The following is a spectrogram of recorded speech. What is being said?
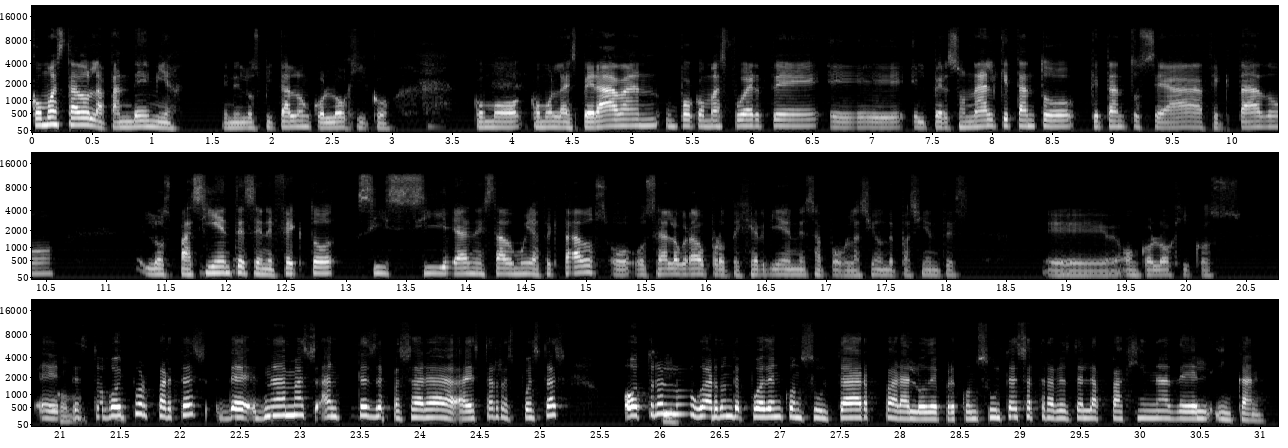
¿cómo ha estado la pandemia en el hospital oncológico? ¿Cómo, como la esperaban? ¿Un poco más fuerte? Eh, ¿El personal qué tanto, qué tanto se ha afectado? ¿Los pacientes, en efecto, sí, sí han estado muy afectados o, se ha logrado proteger bien esa población de pacientes eh, oncológicos? Eh, voy por partes. De, nada más antes de pasar a, estas respuestas, otro lugar donde pueden consultar para lo de preconsulta es a través de la página del INCAN.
